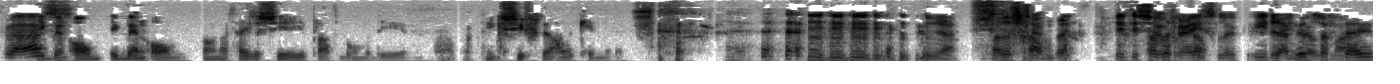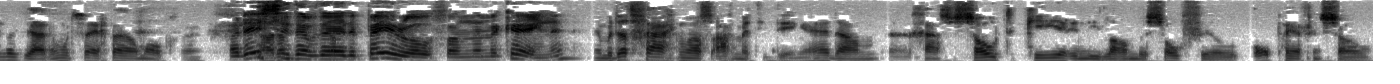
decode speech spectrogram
Klaas. Ik ben om, ik ben om. Gewoon het hele Syrië plat bombarderen. Inclusief alle kinderen. ja. Wat een schande. Dit is zo is vreselijk. Ja, Iedereen dit is zo vreselijk. Ja, dan moeten ze echt allemaal opgaan. Maar deze Nou, dat- zit op de, de payroll van eh, McCain, hè? Ja, maar dat vraag ik me wel eens af met die dingen. Hè. Dan eh, gaan ze zo tekeer in die landen, zoveel ophef en zo.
